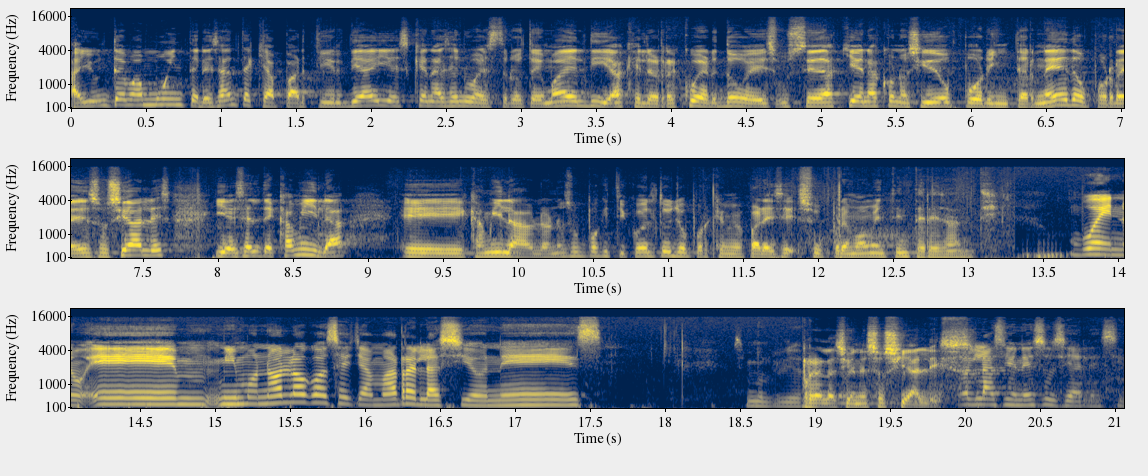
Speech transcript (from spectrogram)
Hay un tema muy interesante que a partir de ahí es que nace nuestro tema del día, que les recuerdo es usted a quien ha conocido por internet o por redes sociales, y es el de Camila. Eh, Camila, háblanos un poquitico del tuyo porque me parece supremamente interesante. Bueno, eh, mi monólogo se llama Relaciones se me olvidó. Relaciones sociales. Relaciones sociales, sí.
